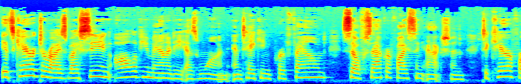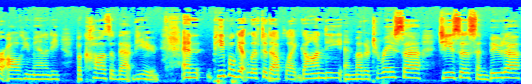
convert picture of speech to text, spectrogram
It's characterized by seeing all of humanity as one and taking profound self-sacrificing action to care for all humanity because of that view. And people get lifted up like Gandhi and Mother Teresa, Jesus and Buddha.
